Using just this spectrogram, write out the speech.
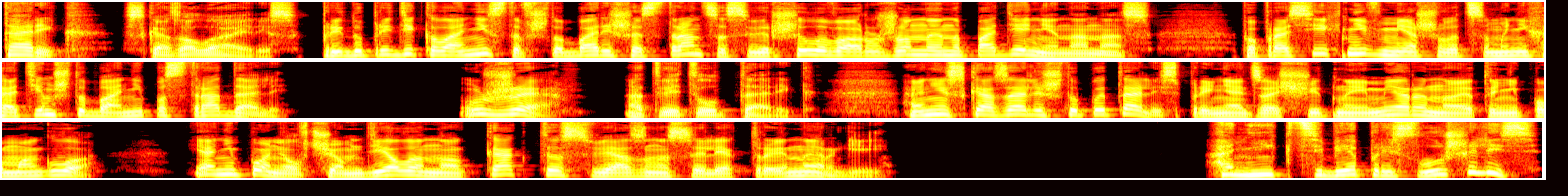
«Тарик», — сказал Айрис, — «предупреди колонистов, что бариш Эстранца совершила вооруженное нападение на нас. Попроси их не вмешиваться, мы не хотим, чтобы они пострадали». «Уже», — ответил Тарик. «Они сказали, что пытались принять защитные меры, но это не помогло. Я не понял, в чем дело, но как-то связано с электроэнергией». «Они к тебе прислушались?»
